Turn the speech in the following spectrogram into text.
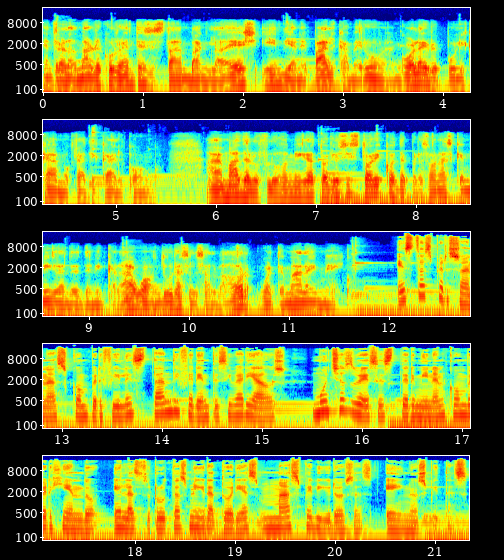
Entre las más recurrentes están Bangladesh, India, Nepal, Camerún, Angola y República Democrática del Congo. Además de los flujos migratorios históricos de personas que migran desde Nicaragua, Honduras, El Salvador, Guatemala y México. Estas personas con perfiles tan diferentes y variados muchas veces terminan convergiendo en las rutas migratorias más peligrosas e inhóspitas.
